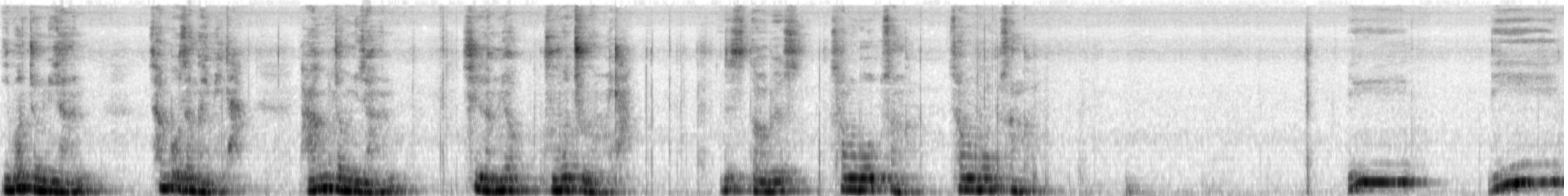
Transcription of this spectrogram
이번 정류장은 삼보상가입니다. 다음 정류장은 신람역 9번 출구입니다. Is 삼보상가. 삼보상가. 이 이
